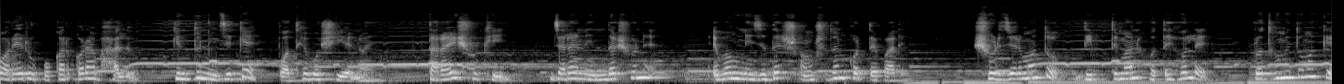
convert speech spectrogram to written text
পরের উপকার করা ভালো, কিন্তু নিজেকে পথে বসিয়ে নয়। তারাই সুখী, যারা নিন্দা শুনে এবং নিজেদের সংশোধন করতে পারে। সূর্যের মতো দীপ্তিমান হতে হলে প্রথমে তোমাকে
